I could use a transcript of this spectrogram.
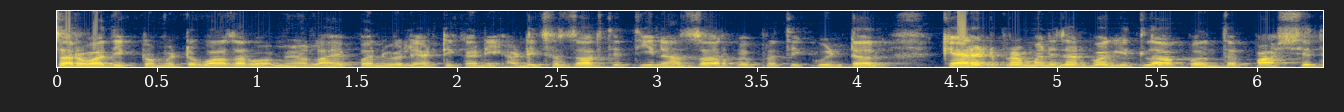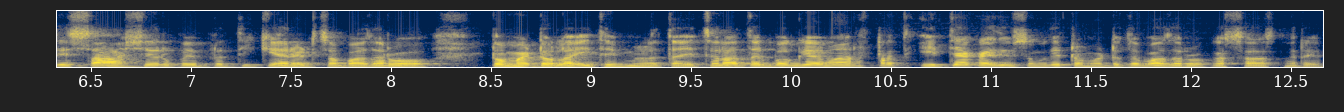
सर्वाधिक टोमॅटो बाजारभाव मिळाला आहे पनवेल या ठिकाणी. अडीच हजार ते तीन हजार रुपये प्रति क्विंटल. कॅरेटप्रमाणे जर बघितलं आपण तर पाचशे ते सहाशे रुपये प्रति कॅरेटचा बाजारभाव टोमॅटोला इथे मिळत आहे. चला तर बघूया महाराष्ट्रात येत्या काही दिवसामध्ये टोमॅटोचा बाजारभाव कसा असणार आहे.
